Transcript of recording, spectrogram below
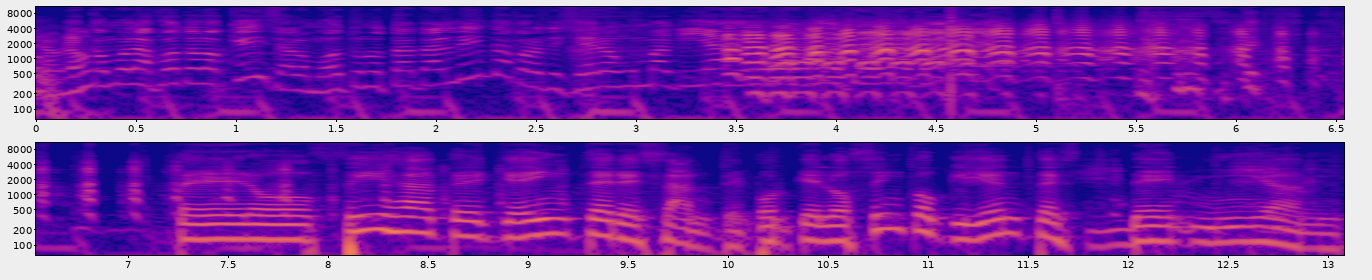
como, es como la foto de los 15. A lo mejor tú no estás tan linda, pero te hicieron un maquillaje. Pero fíjate qué interesante, porque los cinco clientes de Miami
